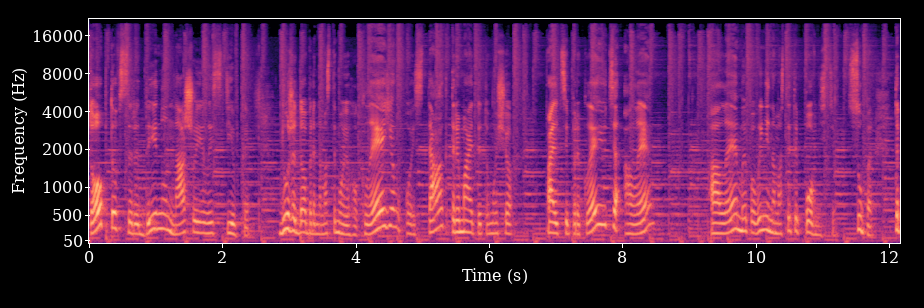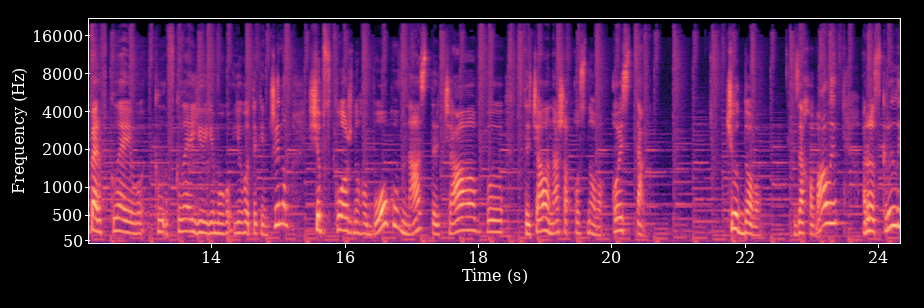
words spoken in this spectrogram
тобто в середину нашої листівки. Дуже добре намастимо його клеєм, ось так. Тримайте, тому що пальці приклеюються, але, але ми повинні намастити повністю. Супер. Тепер вклеюємо, вклеюємо його таким чином, щоб з кожного боку в нас стирчав, стирчала наша основа. Ось так. Чудово! Заховали, розкрили,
